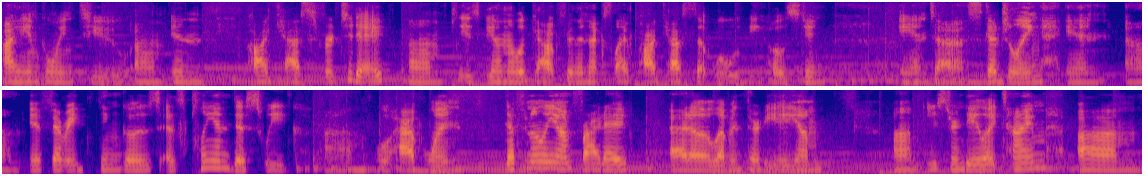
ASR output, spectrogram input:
I am going to um, end the podcast for today. Um, please be on the lookout for the next live podcast that we'll be hosting and uh, scheduling. And um, if everything goes as planned this week, um, we'll have one definitely on Friday at 11:30 a.m. Um, Eastern Daylight Time, um,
